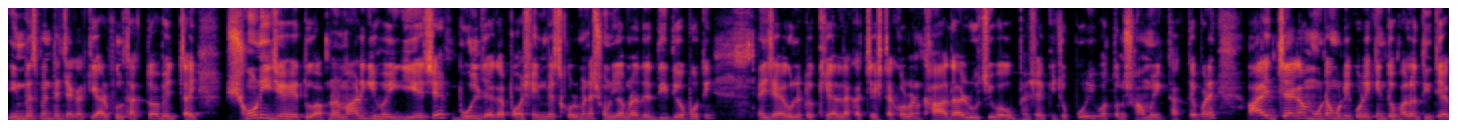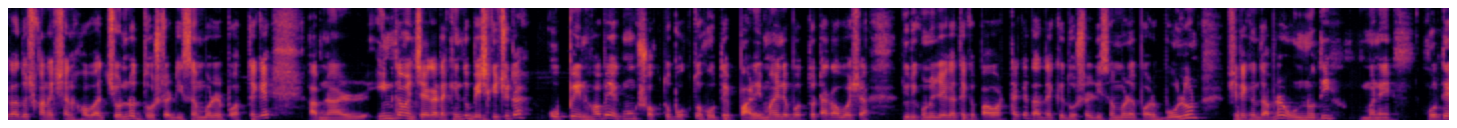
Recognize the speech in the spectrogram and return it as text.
ইনভেস্টমেন্টের জায়গায় কেয়ারফুল থাকতে হবে। তাই শনি যেহেতু আপনার মার্গি হয়ে গিয়েছে, ভুল জায়গায় পয়সা ইনভেস্ট করবেন না। শনি আপনাদের দ্বিতীয় প্রতি এই জায়গাগুলো একটু খেয়াল রাখার চেষ্টা করবেন। খাওয়া দাওয়ার রুচি বা অভ্যাসের কিছু পরিবর্তন সাময়িক থাকতে পারে। আয়ের জায়গা মোটামুটি করে কিন্তু ভালো। দ্বিতীয় একাদশ কানেকশন হওয়ার জন্য দোসরা ডিসেম্বরের পর থেকে আপনার ইনকামের জায়গাটা কিন্তু বেশ কিছুটা ওপেন হবে এবং শক্তপোক্ত হতে পারে। মাইনেপত্র টাকা পয়সা যদি কোনো জায়গা থেকে পাওয়ার থাকে, তাদেরকে দোসরা ডিসেম্বরের পর বলুন। সেটা কিন্তু আপনার উন্নতি মানে হতে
